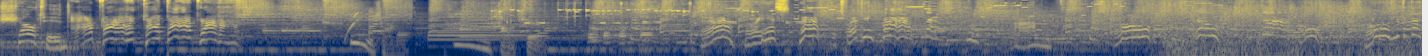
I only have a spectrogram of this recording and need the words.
shouted, Abracadabra! 地上太好吃了。 Ah, oh yes, ah, it's working. Ah, ah. Um, oh, oh, ah, oh, oh, look at that.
